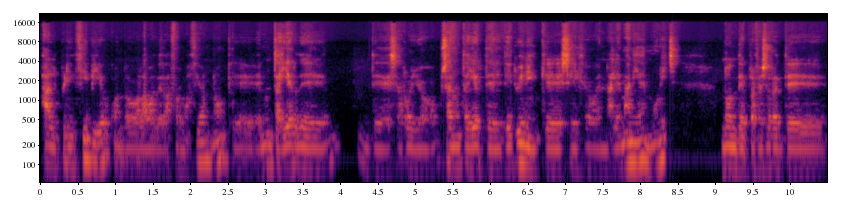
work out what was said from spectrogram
al principio, cuando hablaba de la formación, ¿no? que en un taller de, de desarrollo, o sea, en un taller de, twinning que se hizo en Alemania, en Múnich, donde profesores de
